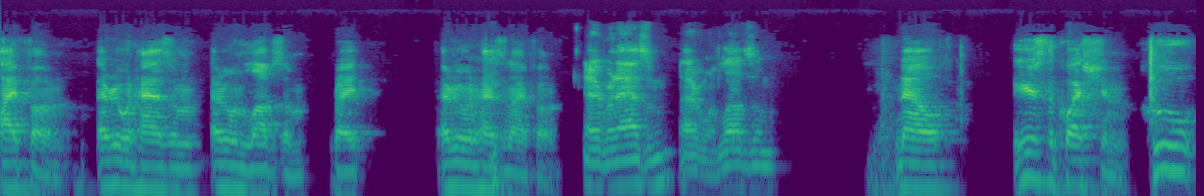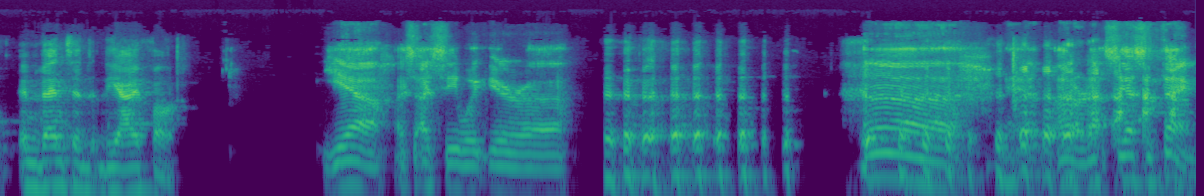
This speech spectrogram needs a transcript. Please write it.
iPhone. Everyone has them. Everyone loves them, right? Everyone has an iPhone. Everyone has them. Everyone loves them. Now, here's the question: Who invented the iPhone? Yeah, I, I see what you're. Uh, uh, man, I don't know. See, that's the thing.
